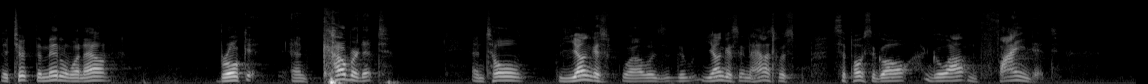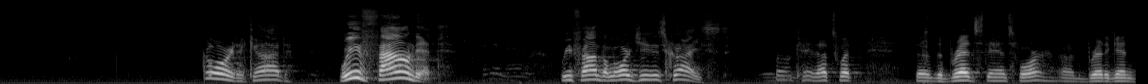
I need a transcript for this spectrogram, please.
They took the middle one out, broke it, and covered it, and told the youngest, well, was the youngest in the house was supposed to go, go out and find it. Glory to God. We found it. Amen. We found the Lord Jesus Christ. Okay, that's what the, the bread stands for. Uh, the bread, again,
